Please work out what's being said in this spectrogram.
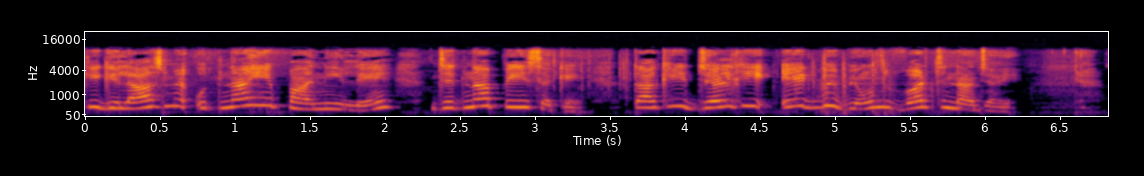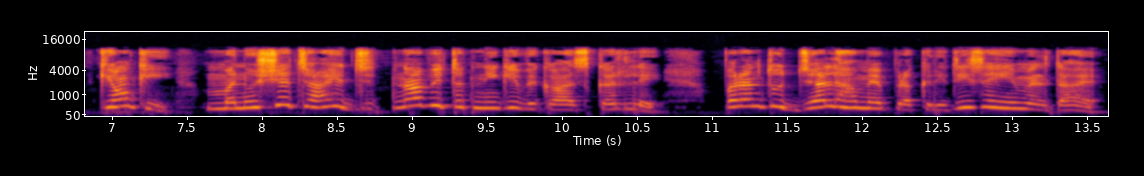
कि गिलास में उतना ही पानी लें जितना पी सकें, ताकि जल की एक भी बूंद व्यर्थ ना जाए। क्योंकि मनुष्य चाहे जितना भी तकनीकी विकास कर ले, परंतु जल हमें प्रकृति से ही मिलता है,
